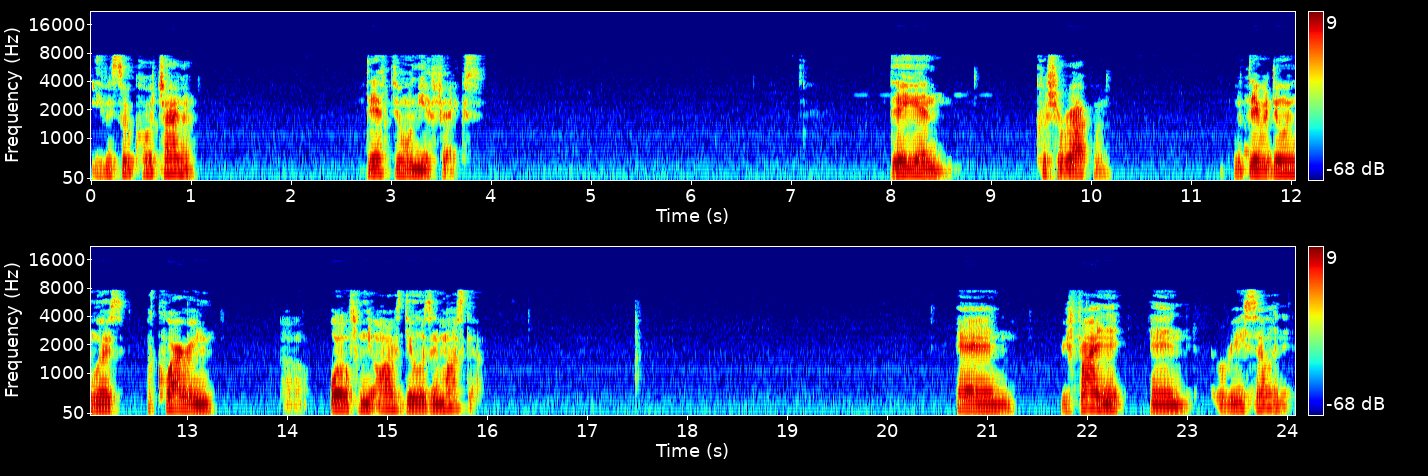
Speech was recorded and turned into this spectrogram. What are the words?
Even so called China, they're feeling the effects. They in Cush-Harappa, what they were doing was acquiring uh, oil from the arms dealers in Moscow. And refining it and reselling it.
